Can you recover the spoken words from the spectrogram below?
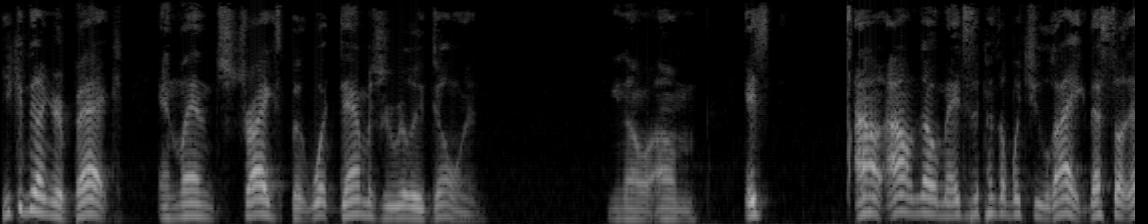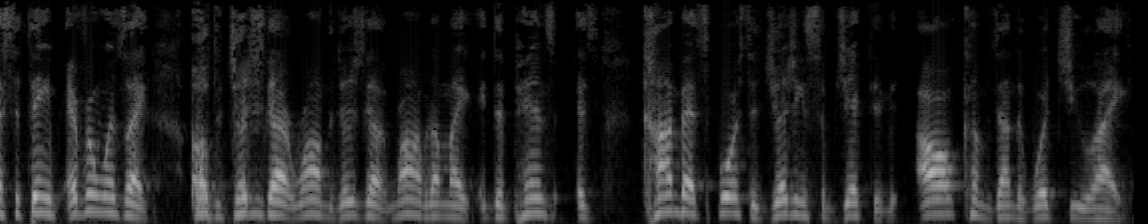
You can be on your back and land strikes, but what damage are you really doing? You know, um, it's I don't, I don't know, man. It just depends on what you like. That's the, that's the thing. Everyone's like, oh, the judges got it wrong. The judges got it wrong. But I'm like, it depends. It's combat sports. The judging is subjective. It all comes down to what you like.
